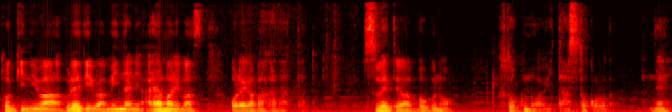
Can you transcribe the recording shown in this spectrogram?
時にはフレディはみんなに謝ります。俺がバカだった。と全ては僕の不徳の致すところだね。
